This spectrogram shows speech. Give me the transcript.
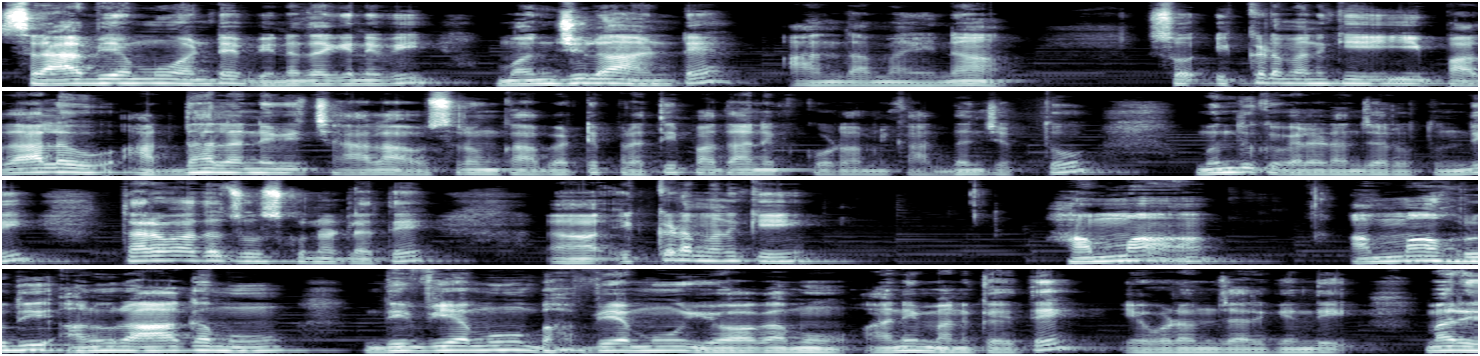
శ్రావ్యము అంటే వినదగినవి మంజుల అంటే అందమైన సో ఇక్కడ మనకి ఈ పదాలు అర్థాలు అనేవి చాలా అవసరం కాబట్టి ప్రతి పదానికి కూడా మీకు అర్థం చెప్తూ ముందుకు వెళ్ళడం జరుగుతుంది. తర్వాత చూసుకున్నట్లయితే ఇక్కడ మనకి అమ్మ అమ్మ హృది అనురాగము దివ్యము భవ్యము యోగము అని మనకైతే ఇవ్వడం జరిగింది. మరి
